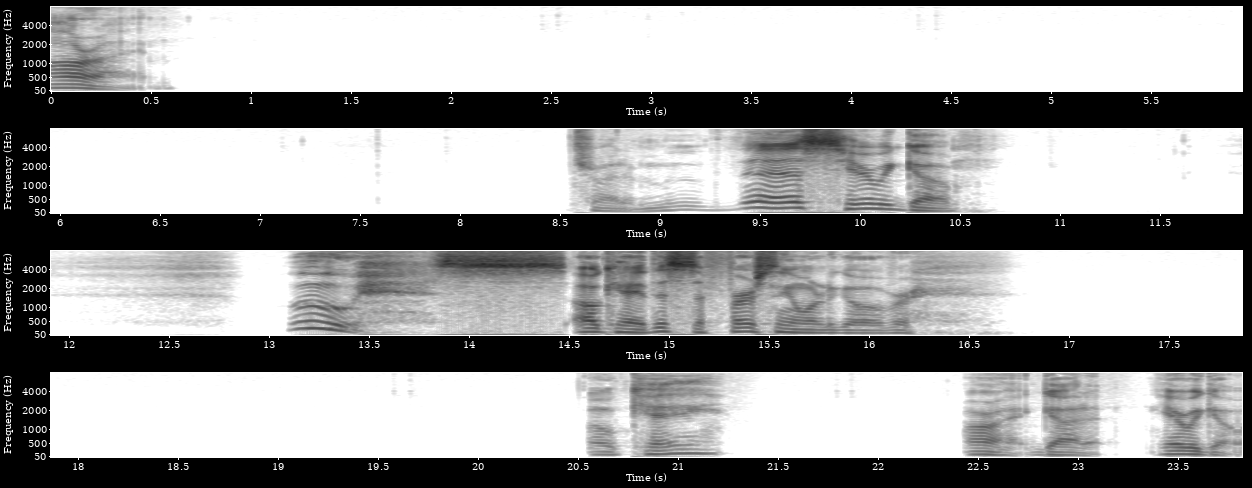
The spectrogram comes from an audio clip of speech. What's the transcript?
All right. Try to move this. Here we go. Ooh. Okay, this is the first thing I wanted to go over. Okay. All right, got it. Here we go.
